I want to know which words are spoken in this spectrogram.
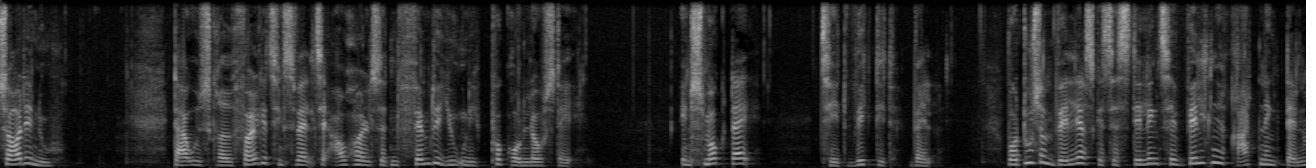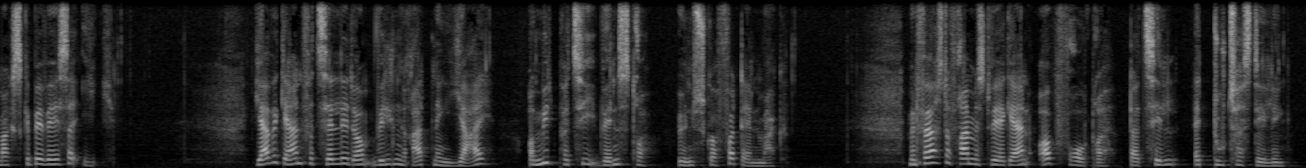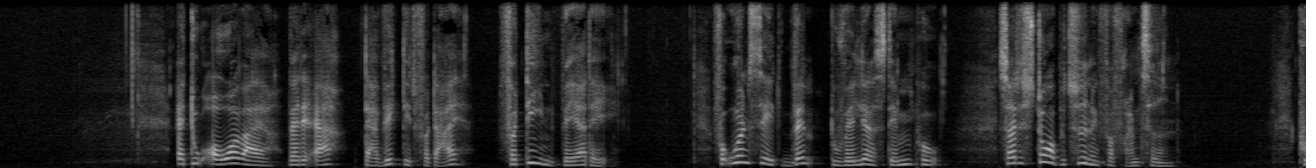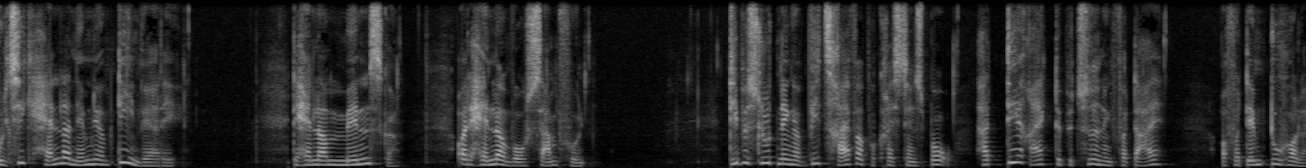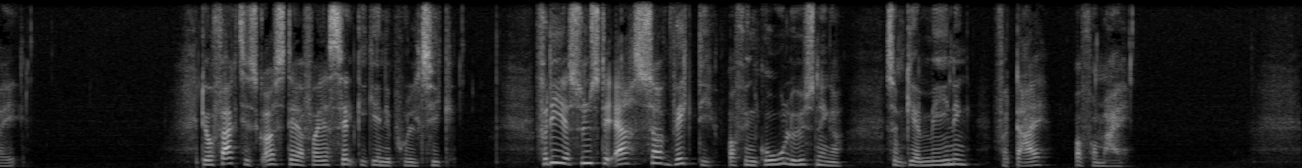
Så er det nu. Der er udskrevet folketingsvalg til afholdelse den 5. juni på Grundlovsdag. En smuk dag til et vigtigt valg, hvor du som vælger skal tage stilling til, hvilken retning Danmark skal bevæge sig i. Jeg vil gerne fortælle lidt om, hvilken retning jeg og mit parti Venstre ønsker for Danmark. Men først og fremmest vil jeg gerne opfordre dig til, at du tager stilling. At du overvejer, hvad det er, der er vigtigt for dig, for din hverdag. For uanset hvem du vælger at stemme på, så er det stor betydning for fremtiden. Politik handler nemlig om din hverdag. Det handler om mennesker, og det handler om vores samfund. De beslutninger, vi træffer på Christiansborg, har direkte betydning for dig og for dem, du holder af. Det var faktisk også derfor, jeg selv gik ind i politik. Fordi jeg synes, det er så vigtigt at finde gode løsninger, som giver mening for dig og for mig.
